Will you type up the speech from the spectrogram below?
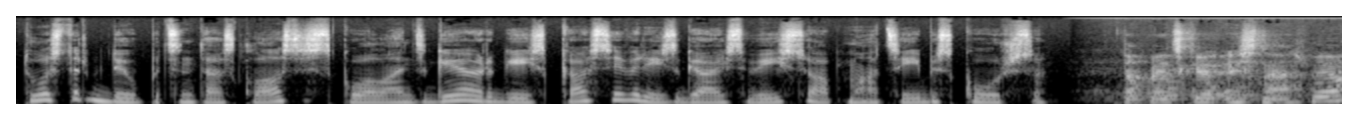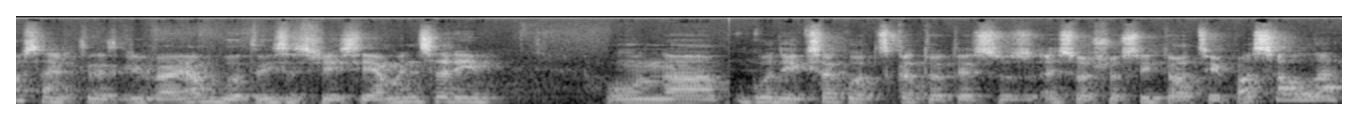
Tostarp 12. klases skolēns Georgijs, kas jau ir izgājis visu apmācības kursu. Tāpēc, ka es neesmu jau sērts, es gribēju apgūt visas šīs iemaņas arī. Un, uh, godīgi sakot, skatoties uz esošo situāciju pasaulē,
